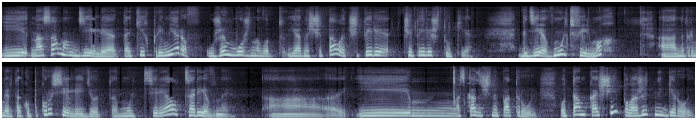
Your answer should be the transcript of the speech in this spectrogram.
и на самом деле таких примеров уже можно, вот я насчитала, четыре, четыре штуки, где в мультфильмах, а, например, такой по карусели идет мультсериал «Царевны», и «Сказочный патруль». Вот там Кощей – положительный герой.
